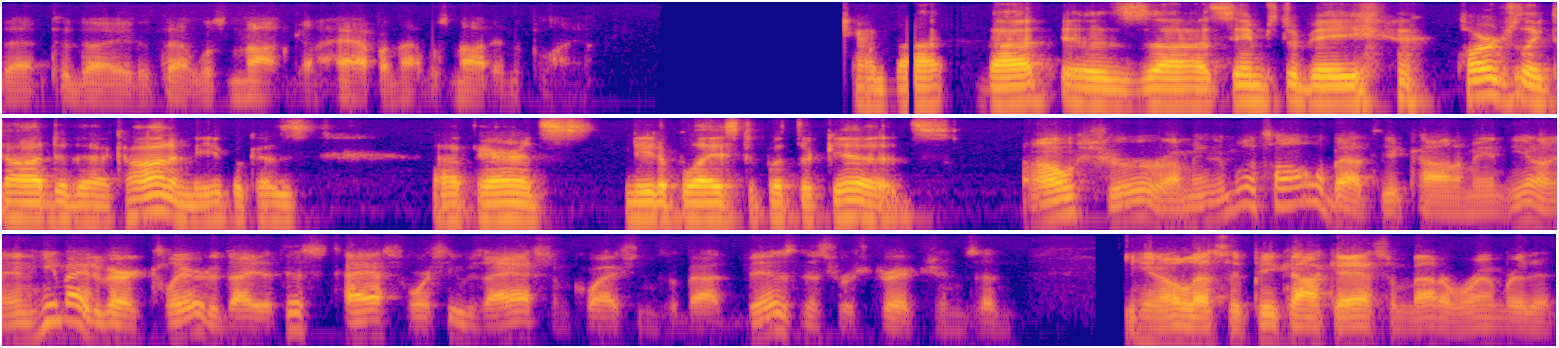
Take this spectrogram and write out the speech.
that today that that was not going to happen. That was not in the plan. And that that is uh, seems to be largely tied to the economy because uh, parents need a place to put their kids. Oh, sure. I mean, well, it's all about the economy, and you know, and he made it very clear today that this task force. He was asked some questions about business restrictions, and you know, Leslie Peacock asked him about a rumor that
